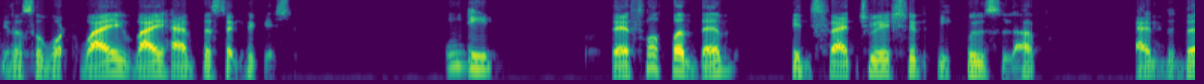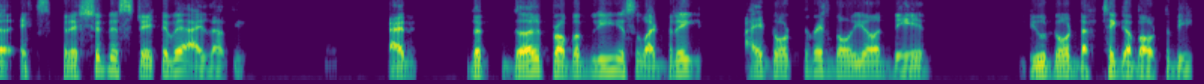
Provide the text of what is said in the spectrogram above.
You know, so what? Why? Why have the segregation? Indeed. Therefore, for them, infatuation equals love, and the expression is straight away "I love you." And the girl probably is wondering, "I don't even know your name. You know nothing about me.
